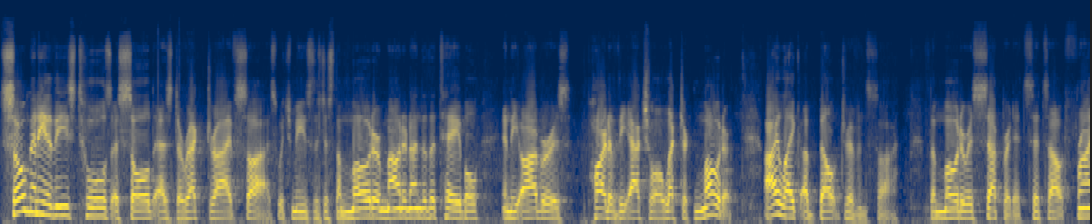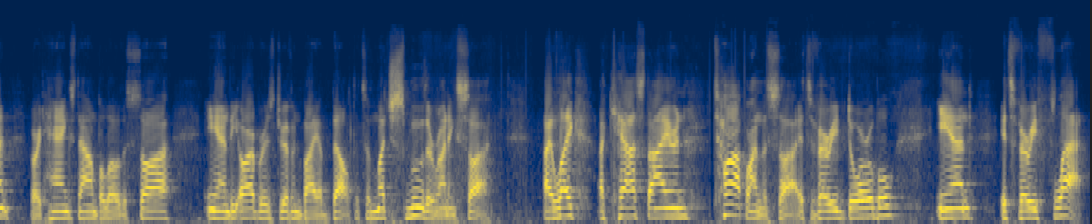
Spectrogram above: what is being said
So many of these tools are sold as direct drive saws, which means there's just a motor mounted under the table, and the arbor is part of the actual electric motor. I like a belt-driven saw. The motor is separate. It sits out front or it hangs down below the saw, and the arbor is driven by a belt. It's a much smoother running saw. I like a cast iron top on the saw. It's very durable and it's very flat.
